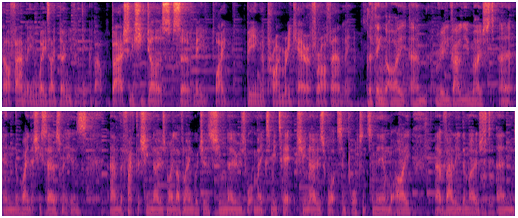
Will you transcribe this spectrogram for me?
our family in ways I don't even think about. But actually, she does serve me by being the primary carer for our family. the thing that I um, really value most uh, in the way that she serves me is um, the fact that she knows my love languages. She knows what makes me tick. She knows what's important to me and what I uh, value the most. And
